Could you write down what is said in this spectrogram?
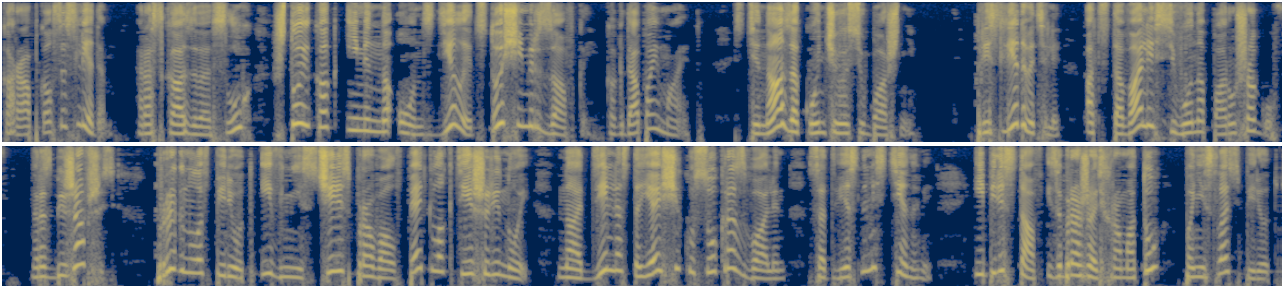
карабкался следом, рассказывая вслух, что и как именно он сделает с тощей мерзавкой, когда поймает. Стена закончилась у башни. Преследователи отставали всего на пару шагов. Разбежавшись, прыгнула вперед и вниз через провал в пять локтей шириной на отдельно стоящий кусок развалин с отвесными стенами и, перестав изображать хромоту, понеслась вперед.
